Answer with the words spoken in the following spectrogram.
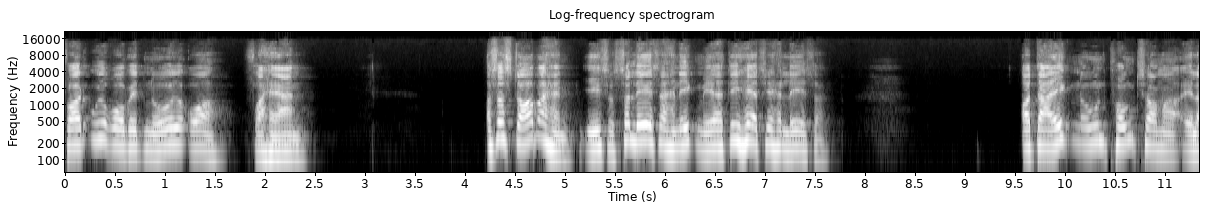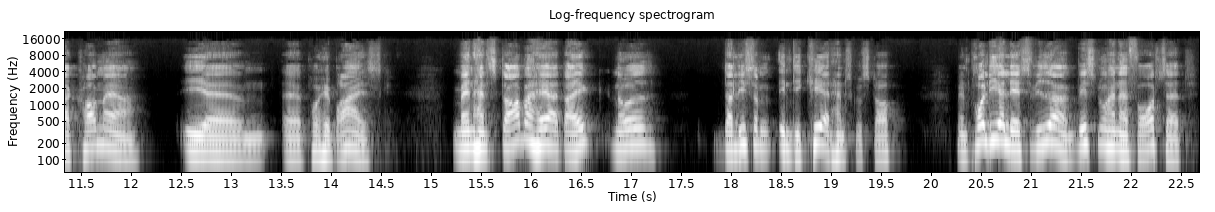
for at udråbe et noget ord fra Herren. Og så stopper han, Jesus, så læser han ikke mere. Det er her til, han læser. Og der er ikke nogen punktummer eller kommaer i, øh, øh, på hebraisk. Men han stopper her, der er ikke noget, der ligesom indikerer, at han skulle stoppe. Men prøv lige at læse videre, hvis nu han havde fortsat.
